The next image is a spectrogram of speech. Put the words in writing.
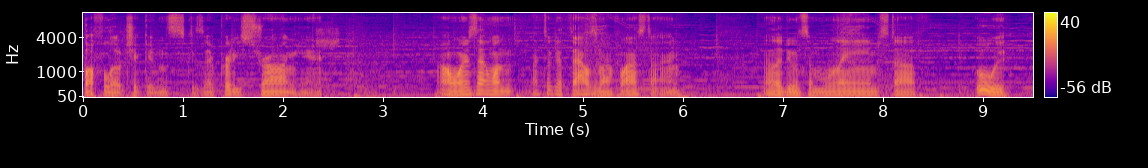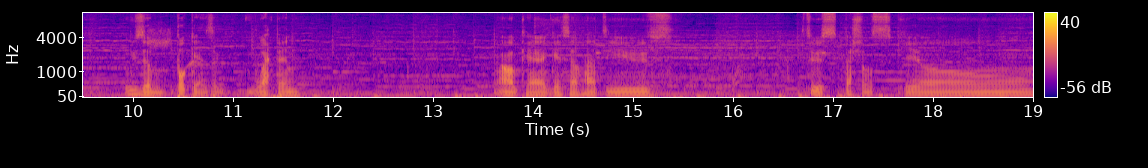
buffalo chickens, because they're pretty strong here. Oh, where's that one? I took a thousand off last time. Now they're doing some lame stuff. Ooh, use a book as a weapon. Okay, I guess I'll have to use... Let's do a special skill...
